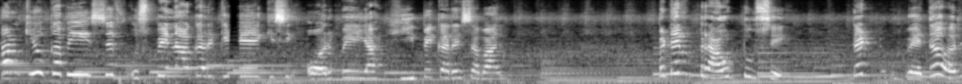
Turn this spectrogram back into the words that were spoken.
हम क्यों कभी सिर्फ़ उस पे ना करके किसी और पे या ही पे करें सवाल? But I am proud to say that whether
